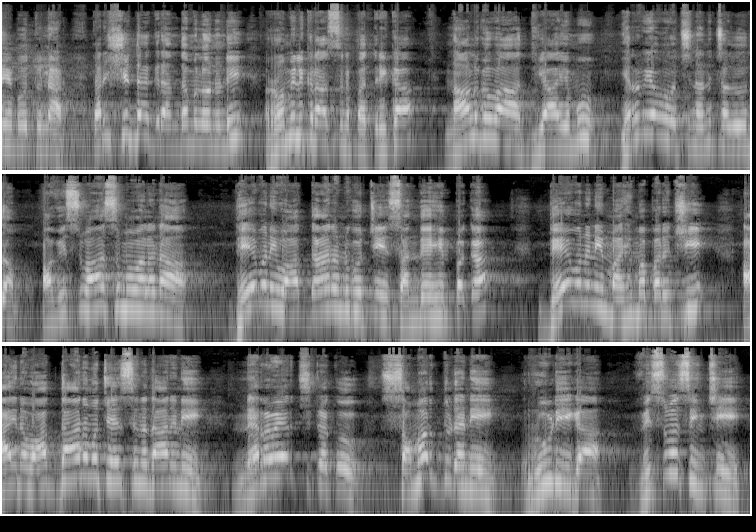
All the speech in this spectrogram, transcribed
చేయబోతున్నాడు. పరిశుద్ధ గ్రంథములో నుండి రొమిలికి రాసిన పత్రిక నాలుగవ అధ్యాయము ఇరవయవ వచనాన్ని చదువుదాం. అవిశ్వాసము వలన దేవుని వాగ్దానం గురించి సందేహింపక దేవునిని మహిమపరిచి ఆయన వాగ్దానము చేసిన దానిని నెరవేర్చుటకు సమర్థుడని రూఢిగా విశ్వసించి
